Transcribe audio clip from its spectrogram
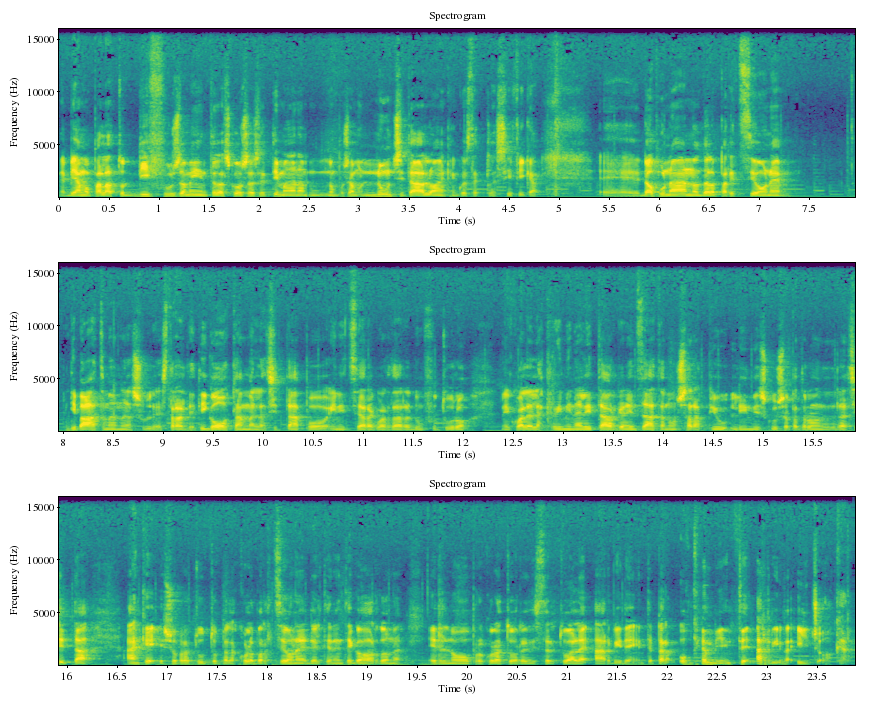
Ne abbiamo parlato diffusamente la scorsa settimana, non possiamo non citarlo anche in questa classifica. Eh, dopo un anno dall'apparizione di Batman sulle strade di Gotham, la città può iniziare a guardare ad un futuro nel quale la criminalità organizzata non sarà più l'indiscussa padrona della città, anche e soprattutto per la collaborazione del tenente Gordon e del nuovo procuratore distrettuale Harvey Dent. Però ovviamente arriva il Joker.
